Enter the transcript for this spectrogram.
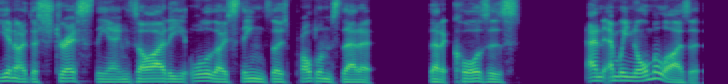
you know, the stress, the anxiety, all of those things, those problems that it that it causes and and we normalize it.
